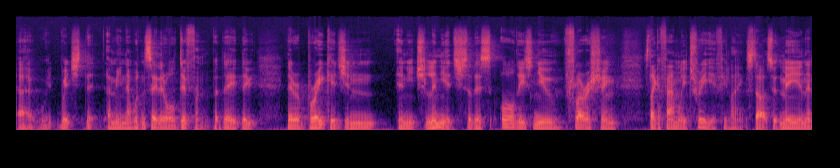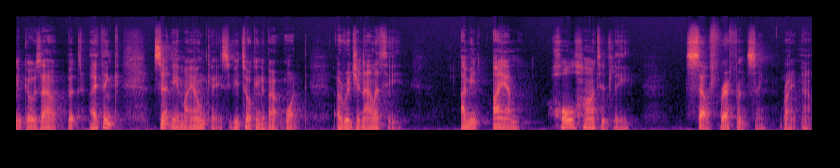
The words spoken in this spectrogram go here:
Uh, which, I mean, I wouldn't say they're all different, but they, they, they're a breakage in in each lineage. So there's all these new flourishing. It's like a family tree, if you like. It starts with me and then it goes out. But I think, certainly in my own case, if you're talking about what originality, I mean, I am wholeheartedly self referencing right now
